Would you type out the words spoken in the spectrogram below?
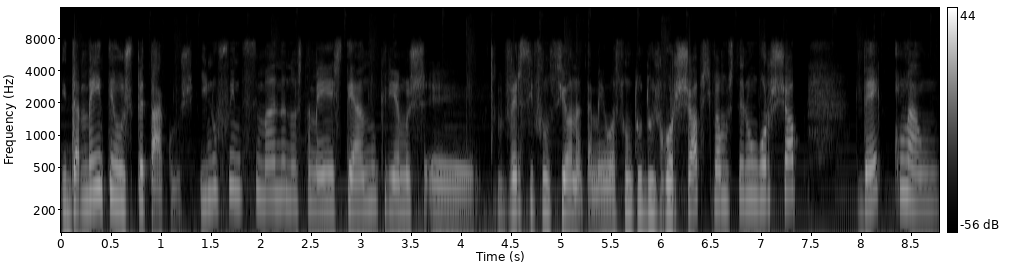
e, também tem os espetáculos. E no fim de semana, nós também este ano queríamos eh, ver se funciona também o assunto dos workshops. Vamos ter um workshop de clown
